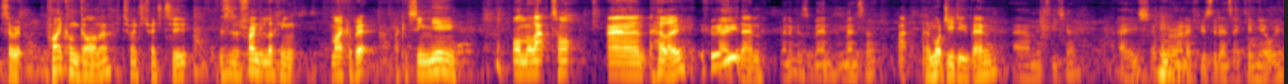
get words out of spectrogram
So we're at PyCon Ghana 2022. This is a friendly looking microbit. I can see Mu on the laptop. And hello, who are Hi. you then? My name is Ben Mensah. Uh, And what do you do, Ben? I'm a teacher. I chaperone a few students I came here with.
